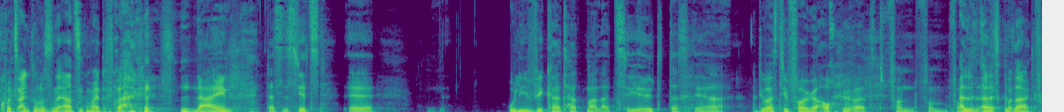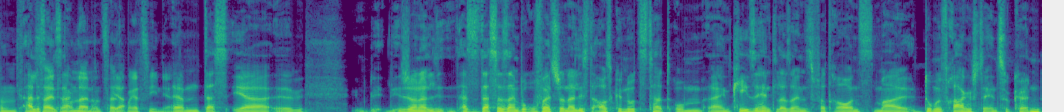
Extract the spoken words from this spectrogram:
kurz Angst, ob das eine ernst gemeinte Frage ist. Nein, das ist jetzt, äh, Uli Wickert hat mal erzählt, dass er, du hast die Folge auch gehört von, vom, vom alles, alles gesagt von, von alles Zeit gesagt, Online und Zeit Magazin, ja. Ähm, dass er äh, Journalist, also dass er seinen Beruf als Journalist ausgenutzt hat, um einen Käsehändler seines Vertrauens mal dumme Fragen stellen zu können.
